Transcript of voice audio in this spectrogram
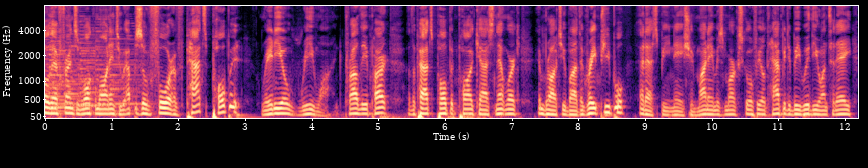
Hello there, friends, and welcome on into episode four of Pat's Pulpit Radio Rewind. Proudly a part of the Pat's Pulpit Podcast Network and brought to you by the great people at SB Nation. My name is Mark Schofield. Happy to be with you on today,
